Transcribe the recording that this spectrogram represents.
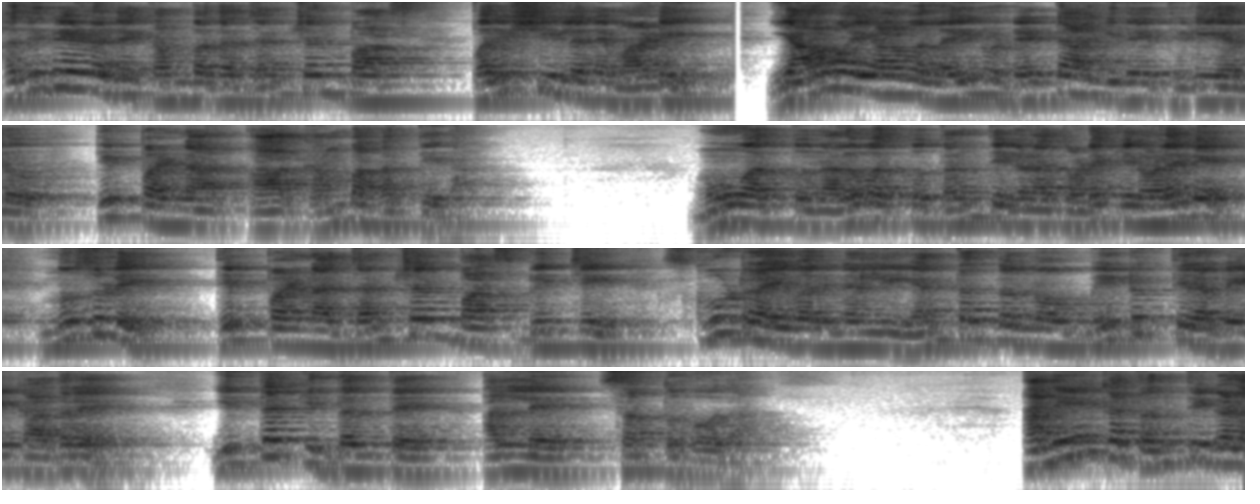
ಹದಿನೇಳನೇ ಕಂಬದ ಜಂಕ್ಷನ್ ಬಾಕ್ಸ್ ಪರಿಶೀಲನೆ ಮಾಡಿ, ಯಾವ ಯಾವ ಲೈನು ಡೆಡ್ ಆಗಿದೆ ತಿಳಿಯಲು ತಿಪ್ಪಣ್ಣ ಆ ಕಂಬ ಹತ್ತಿದ. ಮೂವತ್ತು, ನಲವತ್ತು ತಂತಿಗಳ ತೊಡಕಿನೊಳಗೆ ನುಸುಳಿ ತಿಪ್ಪಣ್ಣ ಜಂಕ್ಷನ್ ಬಾಕ್ಸ್ ಬಿಚ್ಚಿ ಸ್ಕ್ರೂ ಡ್ರೈವರಿನಲ್ಲಿ ಎಂಥದ್ದನ್ನು ಮೀಟುತ್ತಿರಬೇಕಾದರೆ ಇದ್ದಕ್ಕಿದ್ದಂತೆ ಅಲ್ಲೇ ಸತ್ತು ಹೋದ. ಅನೇಕ ತಂತಿಗಳ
